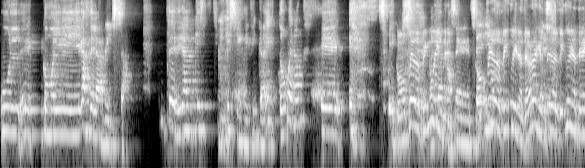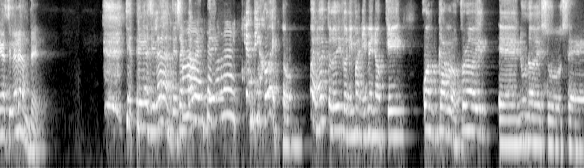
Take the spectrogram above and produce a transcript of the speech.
un- eh, como el gas de la risa. Ustedes dirán, ¿qué, qué significa esto? Bueno, eh, sí. Como pedo de pingüino. Como pedo de pingüino. ¿Te acordás que el pedo de pingüino tiene gas hilarante? ¿Te exactamente. ¿Quién dijo esto? Bueno, esto lo dijo ni más ni menos que Juan Carlos Freud en uno de sus, eh,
